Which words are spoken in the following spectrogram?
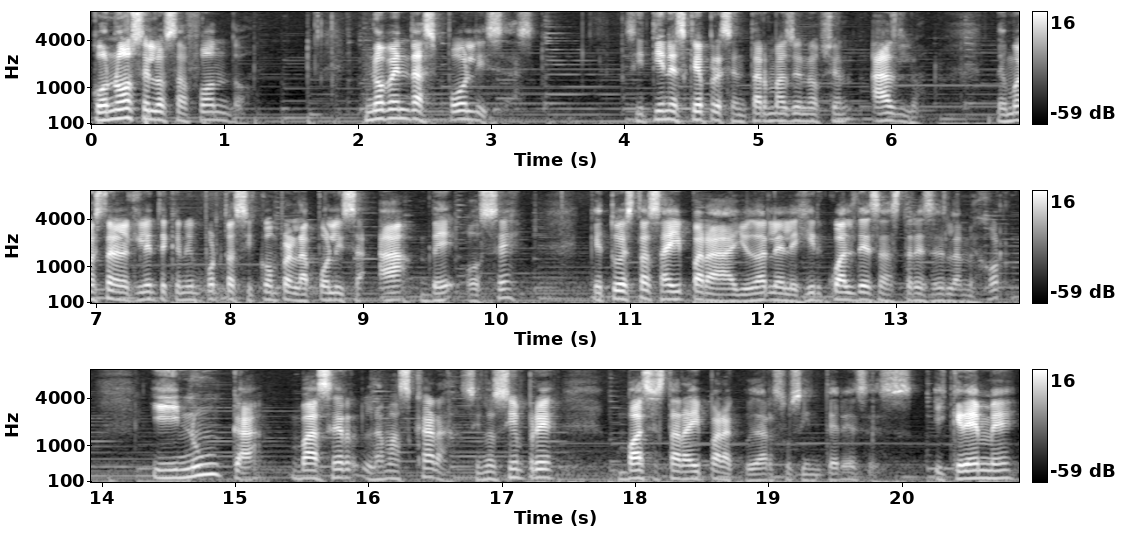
conócelos a fondo, no vendas pólizas. Si tienes que presentar más de una opción, hazlo. Demuestra al cliente que no importa si compra la póliza A, B o C, que tú estás ahí para ayudarle a elegir cuál de esas tres es la mejor. Y nunca va a ser la más cara, sino siempre vas a estar ahí para cuidar sus intereses. Y créeme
